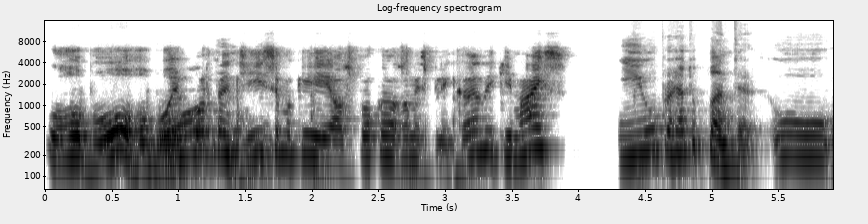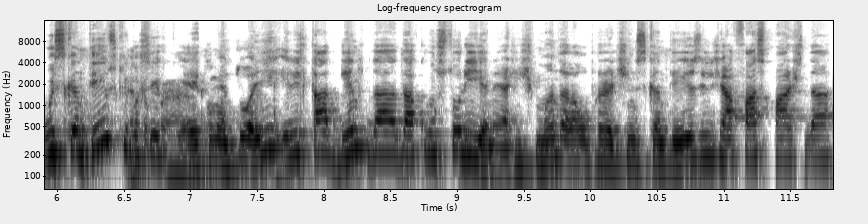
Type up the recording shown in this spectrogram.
o robô, o robô, robô é importantíssimo que aos poucos nós vamos explicando e que mais? E o projeto Panther. O, o escanteios que você é, comentou aí, ele está dentro da, da consultoria, né? A gente manda lá o projetinho de escanteios, ele já faz parte da,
